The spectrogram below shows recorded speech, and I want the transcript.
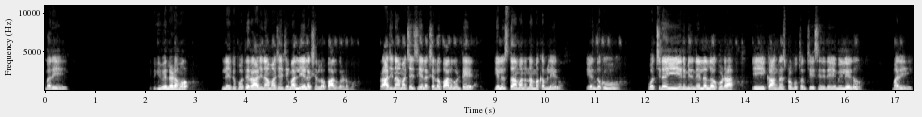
మరి తిరిగి వెళ్ళడమో లేకపోతే రాజీనామా చేసి మళ్ళీ ఎలక్షన్లో పాల్గొనడము. రాజీనామా చేసి ఎలక్షన్లో పాల్గొంటే గెలుస్తామన్న నమ్మకం లేదు. ఎందుకు? వచ్చిన ఈ ఎనిమిది నెలల్లో కూడా ఈ కాంగ్రెస్ ప్రభుత్వం చేసింది ఏమీ లేదు. మరి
